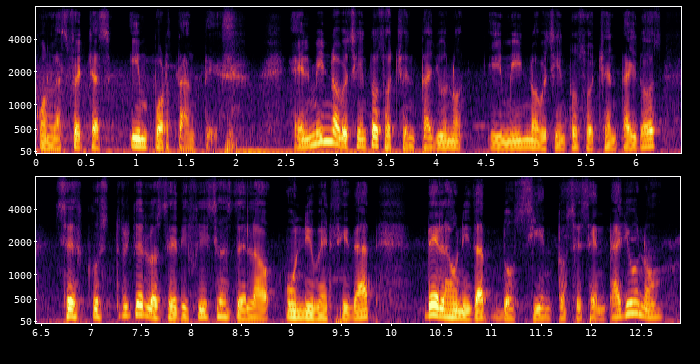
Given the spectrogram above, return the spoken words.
con las fechas importantes. En 1981 y 1982 se construyen los edificios de la Universidad de la Unidad 261.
